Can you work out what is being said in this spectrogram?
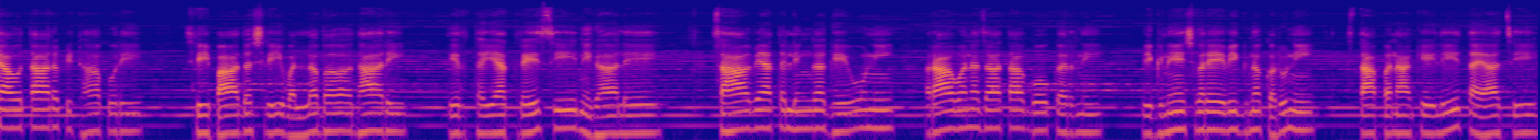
अवतार पिठापुरी श्रीपाद श्री वल्लभधारी तीर्थयात्रेसी निघाले. सहाव्यात लिंग घेऊनी रावण जाता गोकर्णी विघ्नेश्वरे विघ्न करुनी स्थापना केली तयाची.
